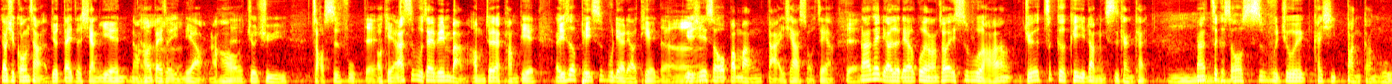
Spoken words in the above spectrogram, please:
要去工厂就带着香烟，然后带着饮料，然后就去找师傅，对，OK，啊，师傅在那边忙，啊，我们就在旁边，有时候陪师傅聊聊天，有些时候帮忙打一下手，这样，对，然后在聊着聊的过程当中，哎，师傅好像觉得这个可以让你试看看。嗯，那这个时候师傅就会开始半干呼，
